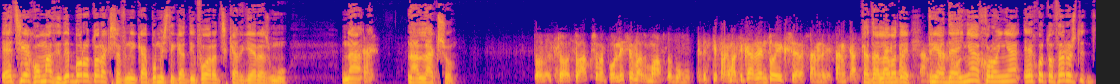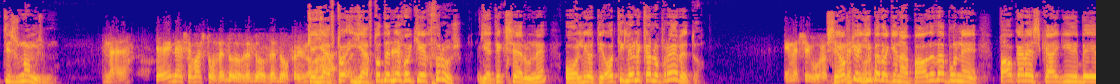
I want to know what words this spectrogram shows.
Έτσι έχω μάθει. Δεν μπορώ τώρα ξαφνικά που είμαι στην κατηφόρα της καριέρας μου να, να αλλάξω. Το, το, το άκουσα με πολύ σεβασμό αυτό που μου είπες και πραγματικά δεν το ήξερα σαν, σαν κάτι. Καταλάβατε, σαν- 39 σαν- χρόνια έχω το θάρρος τη γνώμης μου. Ναι. Και είναι σεβαστό, δεν το, δεν το, δεν το κρίνω. Και γι' Αλλά- αυτό, γι αυτό δεν έχω και εχθρούς. Γιατί ξέρουν όλοι ότι ό,τι λέω είναι καλοπροαίρετο. Είμαι σίγουρος. Σε όποιο γήπεδο και να πάω, δεν θα πούνε πάω καραϊσκάκι, ε,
